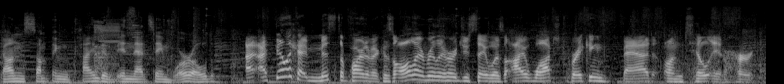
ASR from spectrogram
done something kind of in that same world. I, I feel like I missed a part of it because all I really heard you say was I watched Breaking Bad until it hurt.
